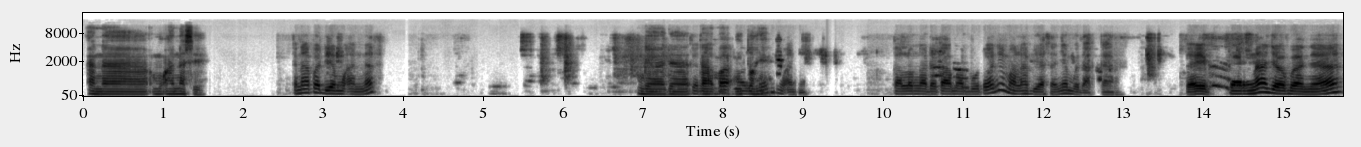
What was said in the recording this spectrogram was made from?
Anak mu'anas ya. Kenapa dia mu'annas? Nggak ada Kenapa butuhnya. ainun mu'annas? Kalau nggak ada tamar butuhnya malah biasanya mudakar. Baik, karena jawabannya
